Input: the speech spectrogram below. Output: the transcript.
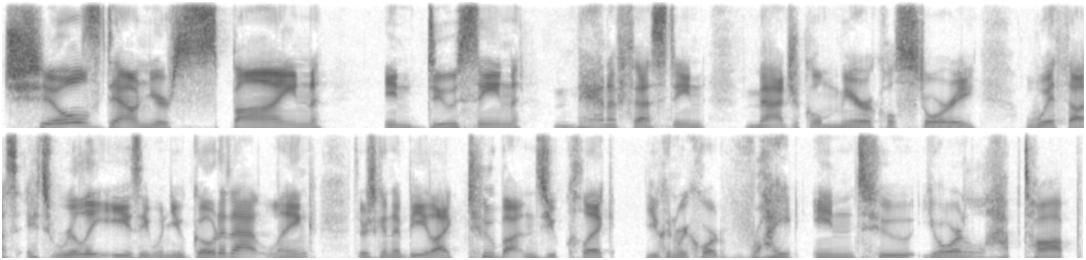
chills down your spine inducing, manifesting, magical miracle story with us. It's really easy. When you go to that link, there's going to be like two buttons you click. You can record right into your laptop,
